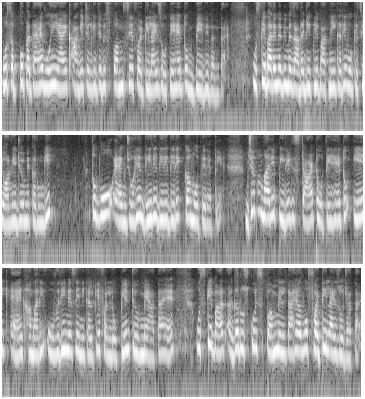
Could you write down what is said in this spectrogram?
वो सबको पता है, वही एग आगे चल के जब स्पम से फर्टिलाइज होते हैं तो बेबी बनता है। उसके बारे में भी मैं ज़्यादा डीपली बात नहीं कर रही, वो किसी और वीडियो में करूँगी। तो वो एग जो हैं धीरे धीरे धीरे कम होते रहते हैं। जब हमारे पीरियड स्टार्ट होते हैं तो एक एग हमारी ओवरी में से निकल के फलोपियन ट्यूब में आता है। उसके बाद अगर उसको स्पम मिलता है और वो फर्टिलाइज हो जाता है।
